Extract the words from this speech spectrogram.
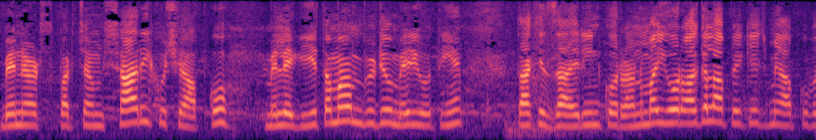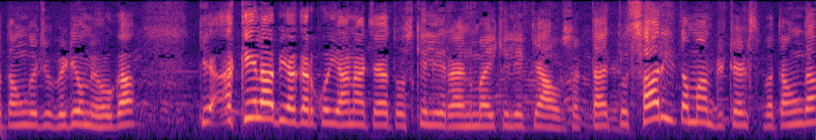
بینرز، پرچم، ساری کچھ آپ کو ملے گی۔ یہ تمام ویڈیو میری ہوتی ہیں تاکہ زائرین کو رہنمائی اور اگلا پیکیج میں آپ کو بتاؤں گا جو ویڈیو میں ہوگا کہ اکیلا بھی اگر کوئی آنا چاہے تو اس کے لیے رہنمائی کے لیے کیا ہو سکتا ہے۔ تو ساری تمام ڈیٹیلز بتاؤں گا۔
